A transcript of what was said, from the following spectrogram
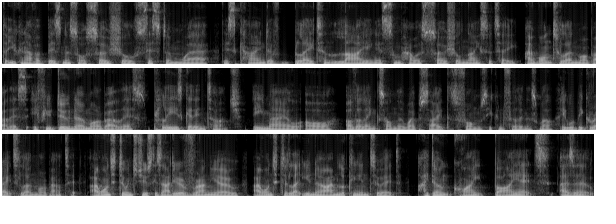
that you can have a business or social system where this kind of blatant lying is somehow a social nicety. I want to learn more about this. If you do know more about this, please get in touch. Email or other links on the website. There's forms you can fill in as well. It would be great to learn more about it. I wanted to introduce this idea of Vranyo. I wanted to let you know I'm looking into it. I don't quite buy it as a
